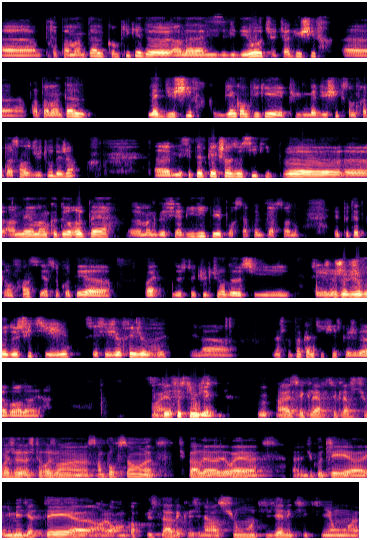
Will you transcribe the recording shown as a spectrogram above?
Euh, prépa mental, compliqué de, en analyse vidéo, tu, tu as du chiffre. Euh, prépa mental, mettre du chiffre bien compliqué et puis mettre du chiffre, ça me ferait pas sens du tout déjà. Euh, mais c'est peut-être quelque chose aussi qui peut euh, amener un manque de repères, un manque de fiabilité pour certaines personnes. Et peut-être qu'en France, il y a ce côté, euh, ouais, de cette culture de si je, je veux de suite si j'ai, si je fais, je veux. Et là, là, je peux pas quantifier ce que je vais avoir derrière. C'est ouais. ce qui me vient. Ouais, c'est clair, c'est clair. Tu vois, je, je, te rejoins 100%. Tu parles, de, ouais euh, du côté euh, immédiateté, euh, alors encore plus là avec les générations qui viennent et qui, qui ont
